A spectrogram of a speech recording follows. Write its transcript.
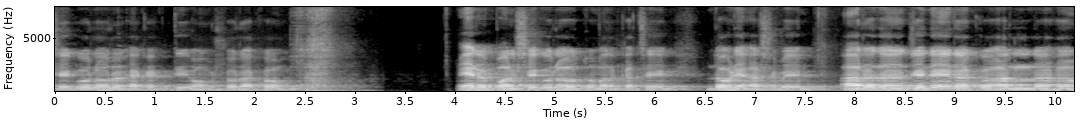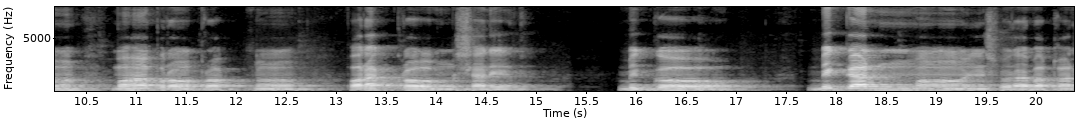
সেগুলোর এক একটি অংশ রাখো। এরপর সেগুলো তোমার কাছে দৌড়ে আসবে। আর জেনে রাখো, আল্লাহ মহাপ্র পরাক্রমশালী, বিজ্ঞ বিজ্ঞানময় সুরা বাকার,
